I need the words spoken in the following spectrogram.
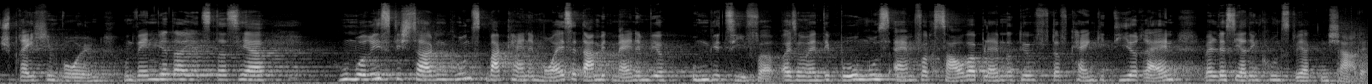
sprechen wollen. Und wenn wir da jetzt das ja humoristisch sagen, Kunst mag keine Mäuse, damit meinen wir Ungeziefer. Also ein Depot muss einfach sauber bleiben, da darf kein Getier rein, weil das ja den Kunstwerken schadet.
